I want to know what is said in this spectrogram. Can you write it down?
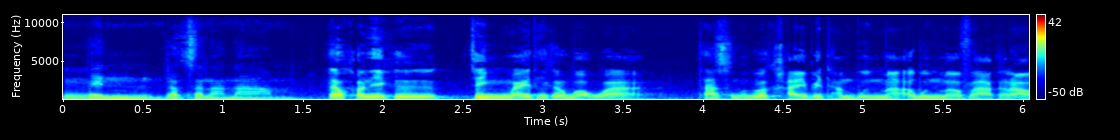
อืม เป็นลักษณะนาม แล้วคราวนี้คือจริงไหมที่เขาบอกว่า ถ้าสมมติว่าใครไปทำบุญมาเอาบุญมาฝากเรา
